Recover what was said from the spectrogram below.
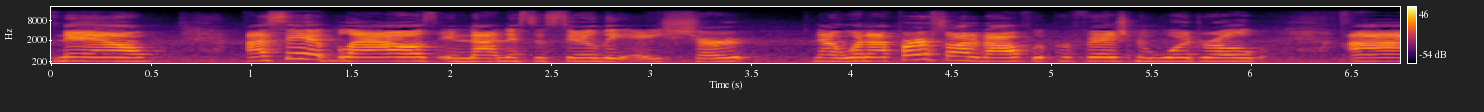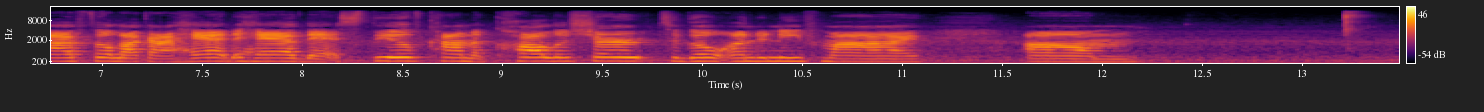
Now, I said blouse and not necessarily a shirt. Now, when I first started off with professional wardrobe, I felt like I had to have that stiff kind of collar shirt to go underneath my um,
